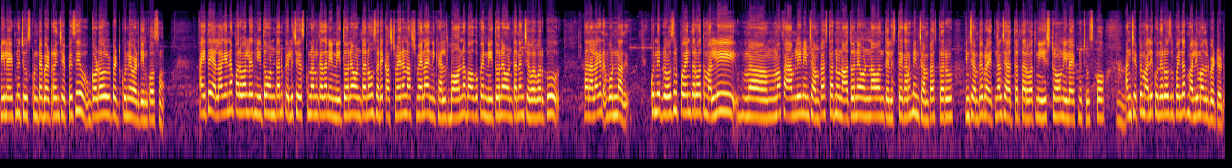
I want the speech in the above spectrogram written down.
నీ లైఫ్ నువ్వు చూసుకుంటే బెటర్ అని చెప్పేసి గొడవలు పెట్టుకునేవాడు దీనికోసం. అయితే ఎలాగైనా పర్వాలేదు నీతో ఉంటాను పెళ్ళి చేసుకున్నాను కదా నేను నీతోనే ఉంటాను. సరే కష్టమైనా నష్టమైనా నీకు హెల్త్ బాగున్నా బాగోపోయినా నీతోనే ఉంటానని చివరి వరకు తను అలాగే ఉన్నది. కొన్ని రోజులు పోయిన తర్వాత మళ్ళీ మా మా ఫ్యామిలీ నేను చంపేస్తారు నువ్వు నాతోనే ఉన్నావు అని తెలిస్తే కనుక నేను చంపేస్తారు. నేను చంపే ప్రయత్నాలు చేస్తారు. తర్వాత నీ ఇష్టం నీ లైఫ్ను చూసుకో అని చెప్పి మళ్ళీ కొన్ని రోజులు పోయిన తర్వాత మళ్ళీ మొదలుపెట్టాడు.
